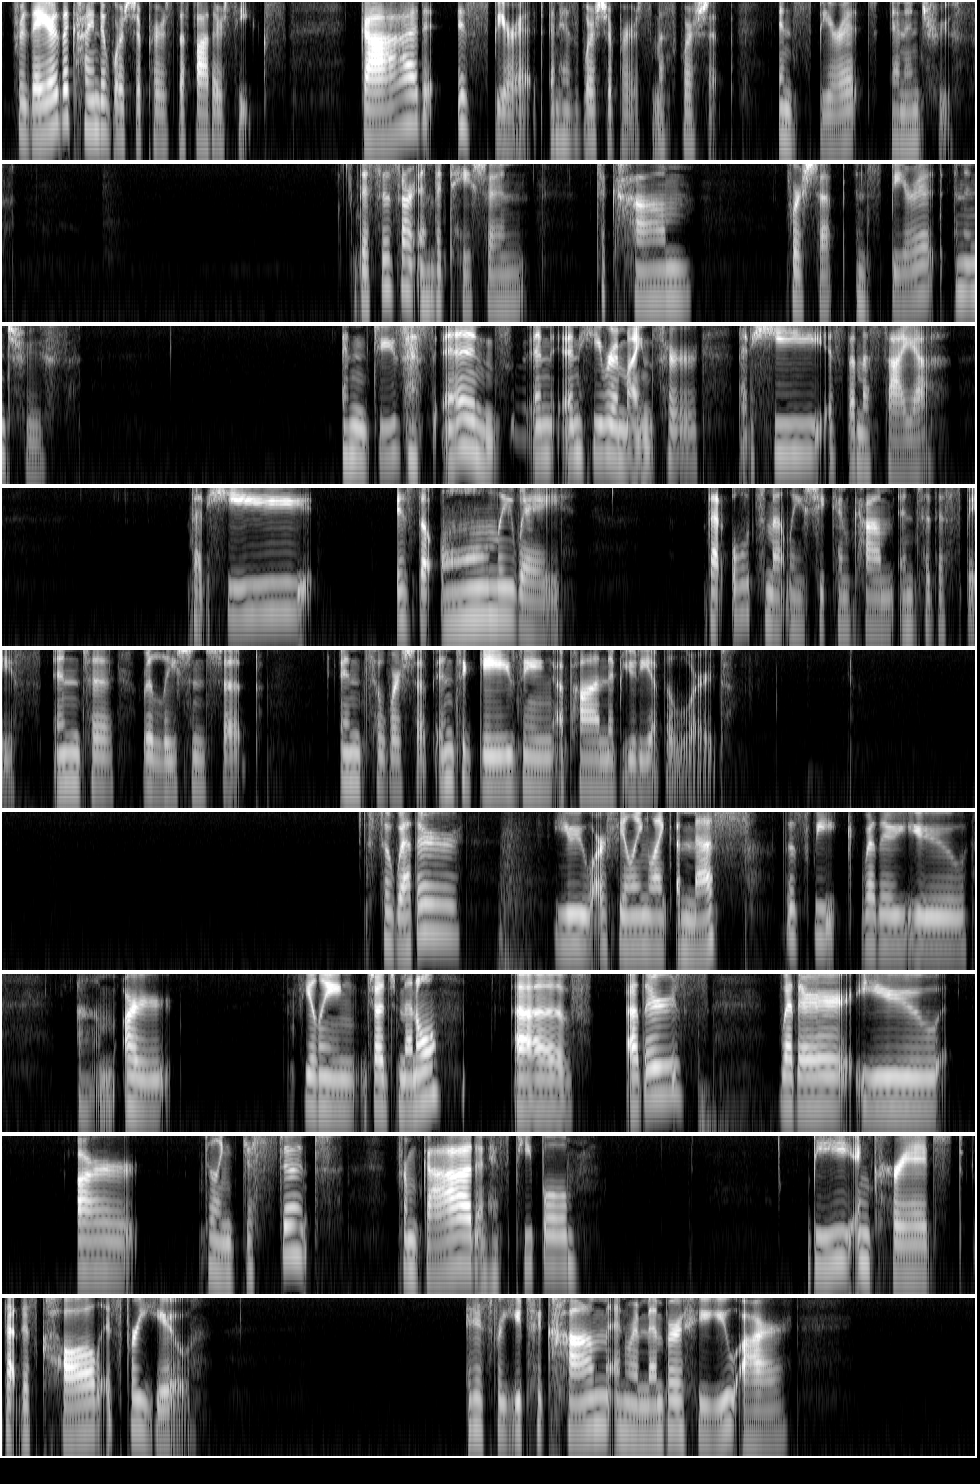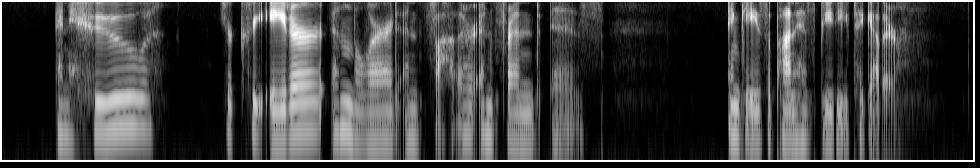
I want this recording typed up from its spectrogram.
for they are the kind of worshipers the Father seeks. God is spirit, and his worshipers must worship in spirit and in truth. This is our invitation to come worship in spirit and in truth. And Jesus ends and, and he reminds her that he is the Messiah, that he is the only way that ultimately she can come into this space, into relationship, into worship, into gazing upon the beauty of the Lord. So, whether you are feeling like a mess this week, whether you um, are feeling judgmental of others, whether you are feeling distant from God and His people, be encouraged that this call is for you. It is for you to come and remember who you are and who your Creator and Lord and Father and friend is, and gaze upon His beauty together.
